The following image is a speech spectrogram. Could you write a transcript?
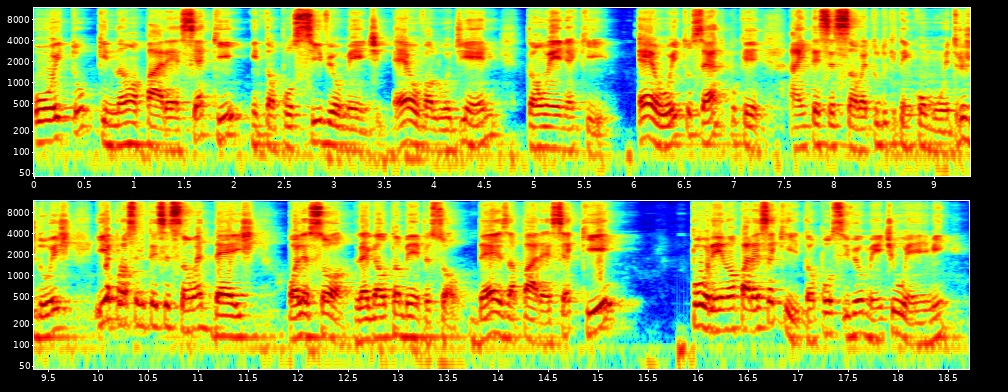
8, que não aparece aqui, então possivelmente é o valor de n. Então, n aqui é 8, certo? Porque a interseção é tudo que tem em comum entre os dois. E a próxima interseção é 10. Olha só, legal também, pessoal. 10 aparece aqui, porém não aparece aqui. Então, possivelmente o m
